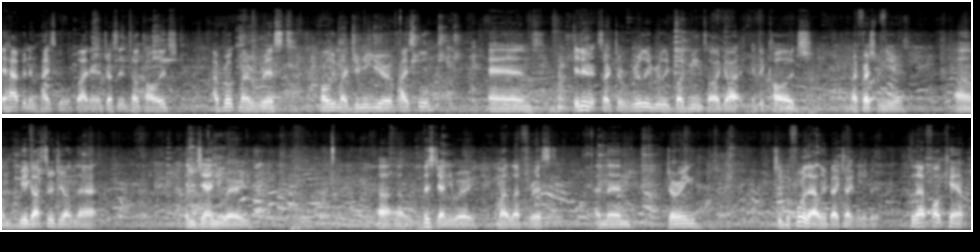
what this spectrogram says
It happened in high school, but I didn't address it until college. I broke my wrist probably my junior year of high school, and it didn't start to really, really bug me until I got into college, my freshman year. Um, we had got surgery on that in January, uh, this January, on my left wrist, and then during Actually, before that, let me backtrack a little bit. So that fall camp,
